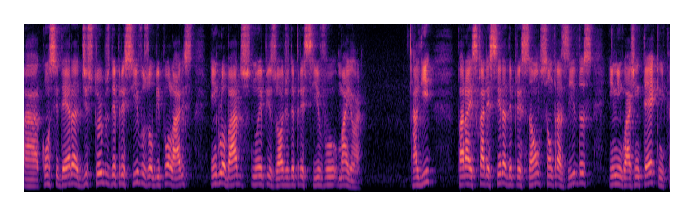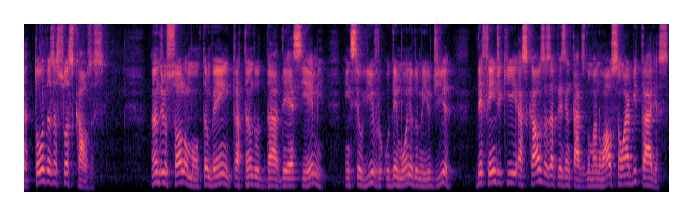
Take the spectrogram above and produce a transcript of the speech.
ah, considera distúrbios depressivos ou bipolares englobados no episódio depressivo maior. Ali, para esclarecer a depressão, são trazidas em linguagem técnica, todas as suas causas. Andrew Solomon, também tratando da DSM, em seu livro O Demônio do Meio-Dia, defende que as causas apresentadas no manual são arbitrárias.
